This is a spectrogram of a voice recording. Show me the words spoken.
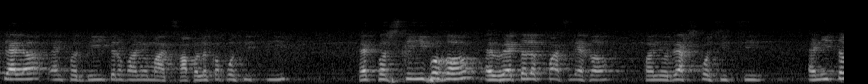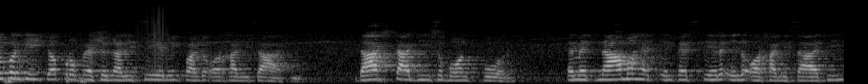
stellen en verbeteren van hun maatschappelijke positie, het verstevigen en wettelijk vastleggen van hun rechtspositie en niet te vergeten professionalisering van de organisatie. Daar staat deze bond voor. En met name het investeren in de organisatie,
